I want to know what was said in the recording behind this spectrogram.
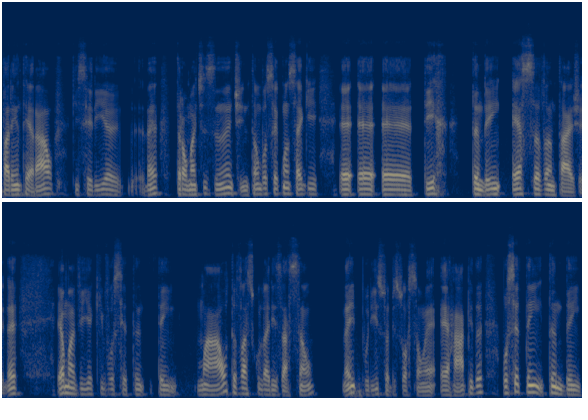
parenteral que seria né, traumatizante. Então, você consegue é, é, é, ter também essa vantagem, né? É uma via que você tem uma alta vascularização, né? E por isso a absorção é, é rápida. Você tem também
